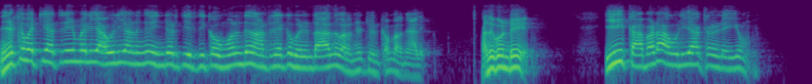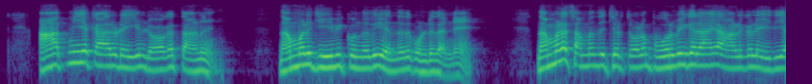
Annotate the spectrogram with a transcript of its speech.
നിനക്ക് പറ്റിയ അത്രയും വലിയ ഔലിയാണെങ്കിൽ നിന്റെ അടുത്ത് ഇരുത്തിക്ക ഉമറിന്റെ നാട്ടിലേക്ക് വിടണ്ടെന്ന് പറഞ്ഞു ചുരുക്കം പറഞ്ഞാൽ അതുകൊണ്ട് ഈ കപട ഔലിയാക്കളുടെയും ആത്മീയക്കാരുടെയും ലോകത്താണ് നമ്മൾ ജീവിക്കുന്നത് എന്നത് കൊണ്ട് തന്നെ. നമ്മളെ സംബന്ധിച്ചിടത്തോളം പൂർവികരായ ആളുകൾ എഴുതിയ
